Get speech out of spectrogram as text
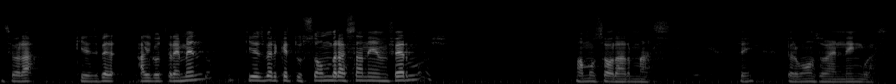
Dice, ahora, ¿quieres ver algo tremendo? ¿Quieres ver que tus sombras sanen enfermos? Vamos a orar más, ¿sí? Pero vamos a orar en lenguas,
